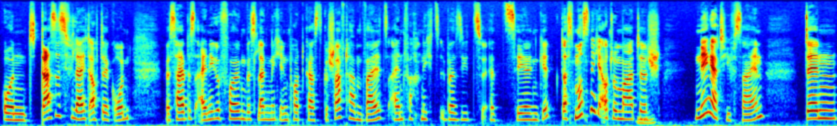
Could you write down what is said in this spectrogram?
Und das ist vielleicht auch der Grund, weshalb es einige Folgen bislang nicht in Podcast geschafft haben, weil es einfach nichts über sie zu erzählen gibt. Das muss nicht automatisch mhm. negativ sein, denn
